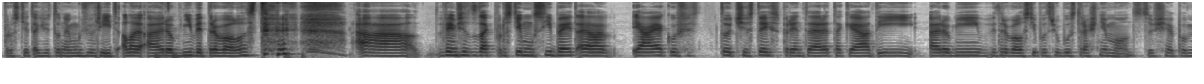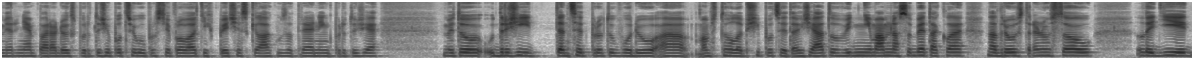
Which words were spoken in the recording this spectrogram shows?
prostě, takže to nemůžu říct, ale aerobní vytrvalost. a vím, že to tak prostě musí být a já, já jako to čistý sprinter, tak já té aerobní vytrvalosti potřebuji strašně moc, což je poměrně paradox, protože potřebuji prostě plavat těch 5-6 kiláků za trénink, protože mi to udrží ten cit pro tu vodu a mám z toho lepší pocit. Takže já to vnímám na sobě takhle. Na druhou stranu jsou lidi,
